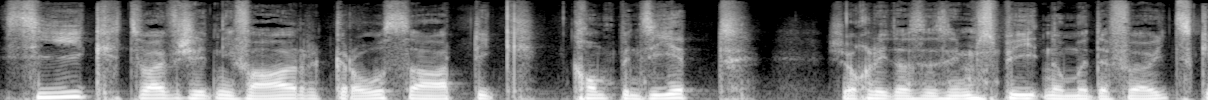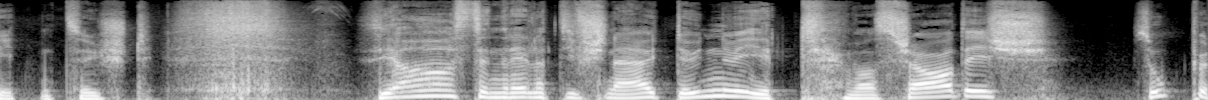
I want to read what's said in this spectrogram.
Siege, zwei verschiedene Fahrer, grossartig kompensiert. Schon ein bisschen, dass es im Speed nur den Feuz gibt und sonst, ja, es dann relativ schnell dünn wird. Was schade ist, super.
